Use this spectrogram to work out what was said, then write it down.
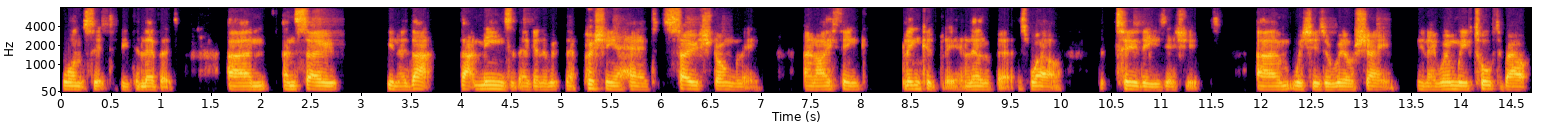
wants it to be delivered, um, and so you know that that means that they're going to they're pushing ahead so strongly, and I think blinkeredly a little bit as well to these issues, um, which is a real shame. You know, when we've talked about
